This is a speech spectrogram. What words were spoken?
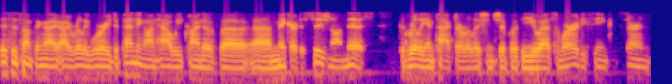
this is something I, I really worry, depending on how we kind of uh, uh, make our decision on this, could really impact our relationship with the U.S. And we're already seeing concerns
